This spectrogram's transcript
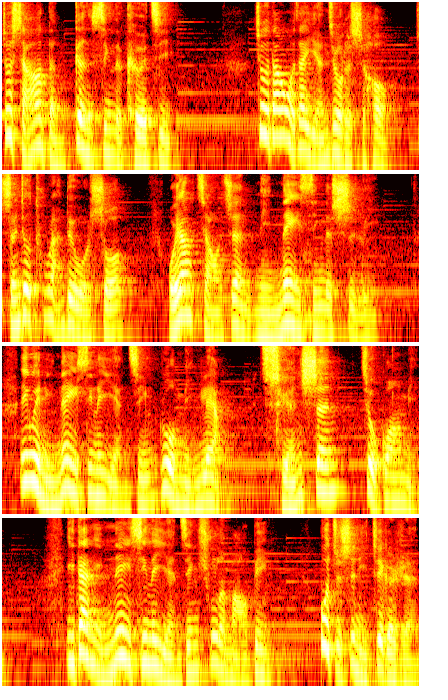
就想要等更新的科技。就当我在研究的时候。神就突然对我说：“我要矫正你内心的视力，因为你内心的眼睛若明亮，全身就光明。一旦你内心的眼睛出了毛病，不只是你这个人，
